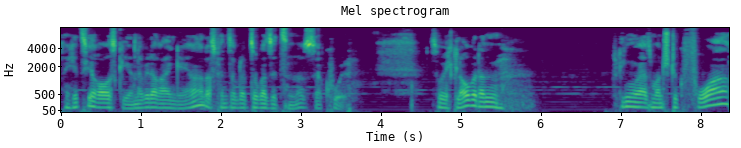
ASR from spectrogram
Wenn ich jetzt hier rausgehe und da wieder reingehe, ja, das Fenster bleibt sogar sitzen. Das ist ja cool. So, ich glaube, dann fliegen wir erstmal ein Stück vor.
